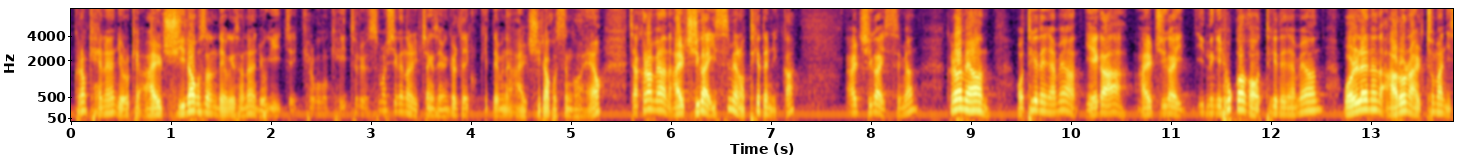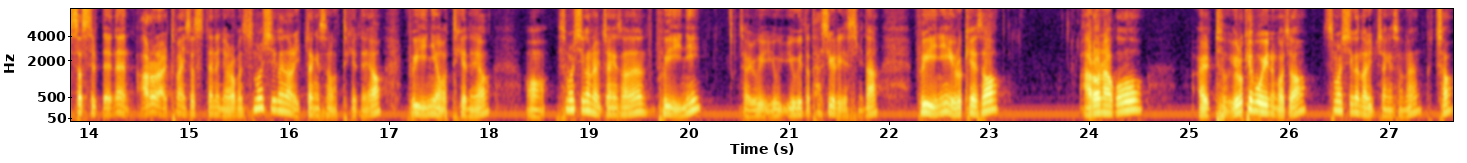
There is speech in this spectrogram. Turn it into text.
그럼 걔는 요렇게 RG라고 썼는데 여기서는 여기 이제 결국은 게이트를 스몰 시그널 입장에서 연결되어 있기 때문에 RG라고 쓴 거예요. 자, 그러면 RG가 있으면 어떻게 됩니까? RG가 있으면 그러면 어떻게 되냐면 얘가 RG가 있, 는게 효과가 어떻게 되냐면 원래는 R1 R2만 있었을 때는 R1 R2만 있었을 때는 여러분 스몰 시그널 입장에서는 어떻게 돼요? V인이 어떻게 돼요? 어 스몰 시그널 입장에서는 V인이 자 여기 여기- 여기다 다시 그리겠습니다. V인이 이렇게 해서 R1하고 R2 이렇게 보이는 거죠. 스몰 시그널 입장에서는 그쵸?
